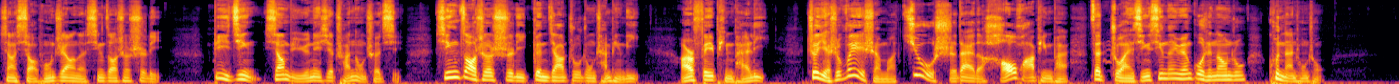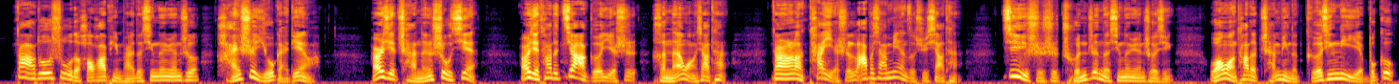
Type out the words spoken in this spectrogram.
像小鹏这样的新造车势力。毕竟，相比于那些传统车企，新造车势力更加注重产品力，而非品牌力。这也是为什么旧时代的豪华品牌在转型新能源过程当中困难重重。大多数的豪华品牌的新能源车还是油改电啊。而且产能受限，而且它的价格也是很难往下探。当然了，它也是拉不下面子去下探。即使是纯正的新能源车型，往往它的产品的革新力也不够，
